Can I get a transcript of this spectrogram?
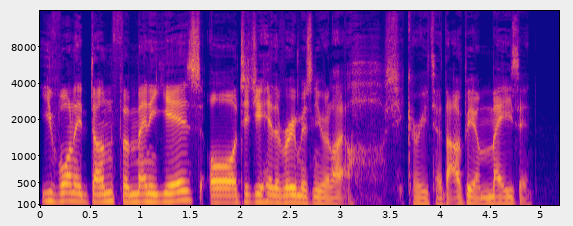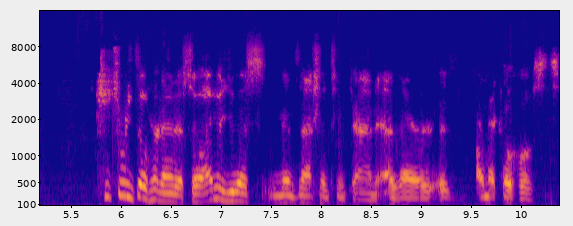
you've wanted done for many years, or did you hear the rumors and you were like, "Oh, Chicharito, that would be amazing." Chicharito Hernandez. So I'm a U.S. men's national team fan, as are as are my co-hosts.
